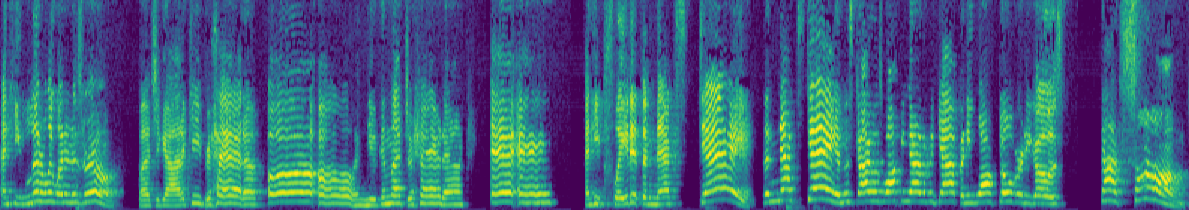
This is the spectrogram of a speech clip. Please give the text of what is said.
And he literally went in his room, but you gotta keep your head up. Oh, oh, and you can let your hair down. Eh, eh. And he played it the next day, the next day. And this guy was walking out of the gap and he walked over and he goes, that song,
